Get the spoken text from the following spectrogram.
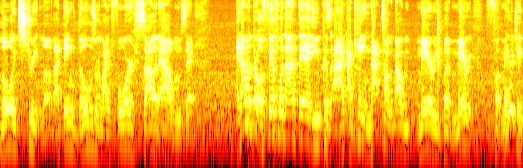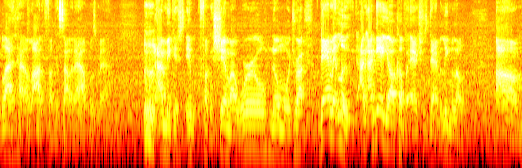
Lloyd Street Love. I think those were like four solid albums that. And I'm gonna throw a fifth one out there because I, I can't not talk about Mary, but Mary, fuck, Mary J. Blige had a lot of fucking solid albums, man. I mean, it, it fucking share my world, no more drop. Damn it, look, I, I gave y'all a couple extras. Damn it, leave me alone. Um,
